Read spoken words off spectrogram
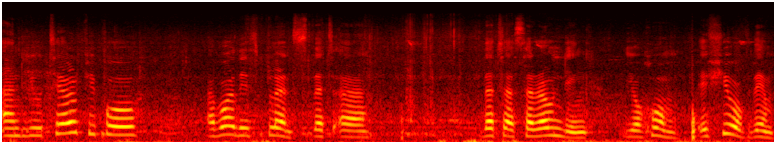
and you tell people about these plants that are that are surrounding your home. A few of them.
